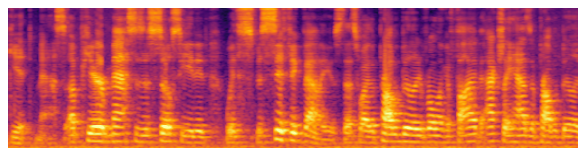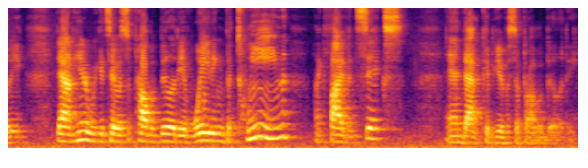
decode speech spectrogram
get mass. Up here, mass is associated with specific values. That's why the probability of rolling a 5 actually has a probability. Down here, we could say what's the probability of waiting between like 5 and 6, and that could give us a probability.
